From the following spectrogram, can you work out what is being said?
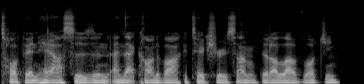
top end houses and, and that kind of architecture is something that I love watching.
